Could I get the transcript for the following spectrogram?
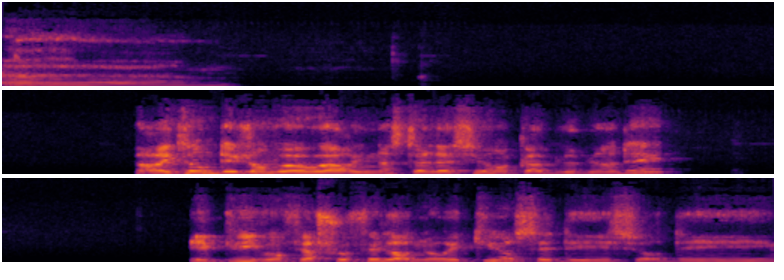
Euh, par exemple, des gens vont avoir une installation en câble blindé, et puis ils vont faire chauffer leur nourriture, c'est des, sur des,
